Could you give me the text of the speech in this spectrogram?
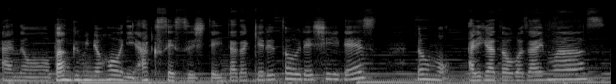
あの番組の方にアクセスしていただけると嬉しいです。どうもありがとうございます。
